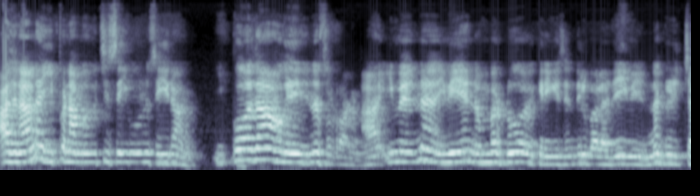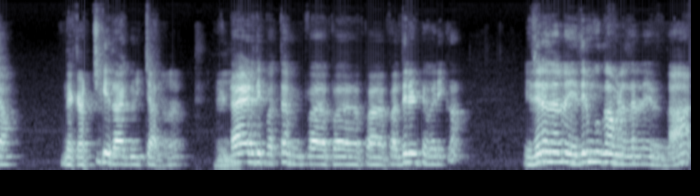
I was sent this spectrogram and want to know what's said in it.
அதனால இப்போ நம்ம வச்சு செய்வோம்னு செய்கிறாங்க இப்போ தான் அவங்க என்ன சொல்கிறாங்கன்னா இவன் என்ன இவன் ஏன் நம்பர் டூவை வைக்கிறீங்க செந்தில் பாலாஜி? இவன் என்ன கிழிச்சான்? இந்த கட்சிக்கு ஏதாவது கிழிச்சானா? ரெண்டாயிரத்தி பத்தம் பதினெட்டு வரைக்கும் இதில் தானே எதிர்முகாமில் தானே இருந்தான்.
